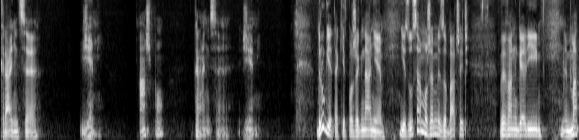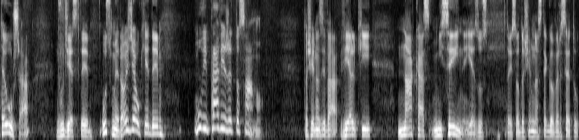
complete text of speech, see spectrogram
krańce ziemi. Aż po krańce ziemi. Drugie takie pożegnanie Jezusa możemy zobaczyć w Ewangelii Mateusza, 28 rozdział, kiedy mówi prawie że to samo. To się nazywa Wielki nakaz misyjny. Jezus, to jest od 18 wersetu,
